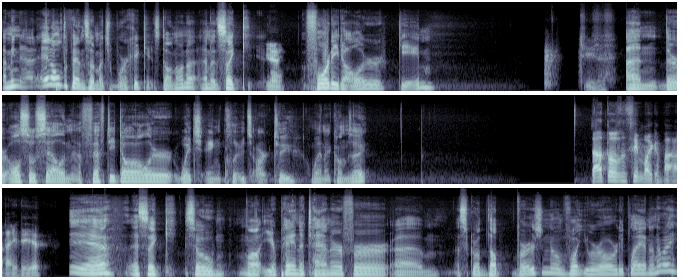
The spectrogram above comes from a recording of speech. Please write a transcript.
I mean, it all depends how much work it gets done on it, and it's like Yeah. forty dollar game, Jesus. and they're also selling a fifty dollar, which includes Ark Two when it comes out. That doesn't seem like a bad idea. Yeah, it's like so. What you're paying a tenner for um, a scrubbed up version of what you were already playing anyway,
